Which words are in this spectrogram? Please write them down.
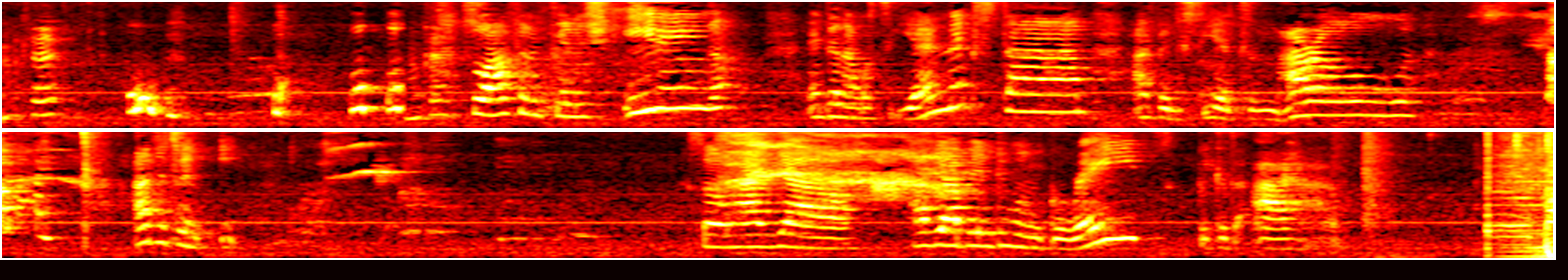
Okay. Ooh. Okay. So I'm gonna finish eating, and then I will see you next time. I'm gonna see you tomorrow. Bye. I just gonna eat. So have y'all have y'all been doing great? Because I have.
